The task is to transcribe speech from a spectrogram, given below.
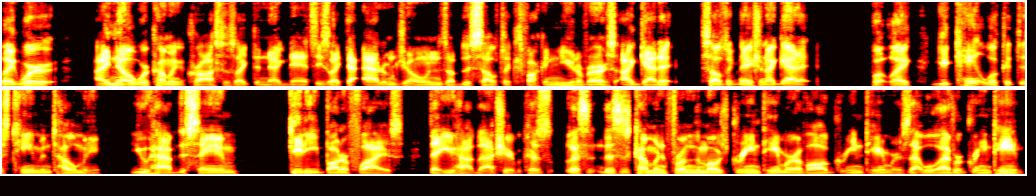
Like we're I know we're coming across as like the Neg Nancy's, like the Adam Jones of the Celtics fucking universe. I get it. Celtic Nation, I get it. But like you can't look at this team and tell me you have the same giddy butterflies that you had last year. Because listen, this is coming from the most green teamer of all green teamers that will ever green team.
